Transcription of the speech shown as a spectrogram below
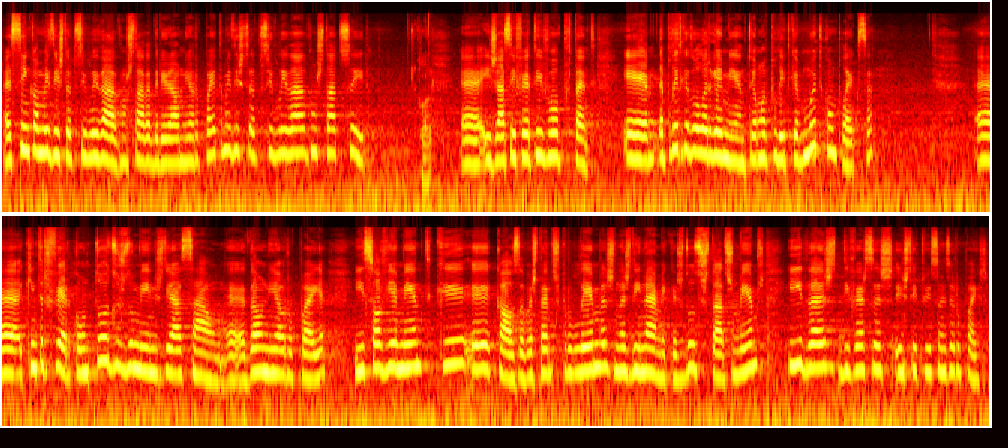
assim como existe a possibilidade de um Estado aderir à União Europeia, também existe a possibilidade de um Estado sair. Claro. Eh, e já se efetivou, portanto, é, a política do alargamento é uma política muito complexa, Uh, que interfere com todos os domínios de ação uh, da União Europeia e isso obviamente que uh, causa bastantes problemas nas dinâmicas dos Estados-membros e das diversas instituições europeias.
